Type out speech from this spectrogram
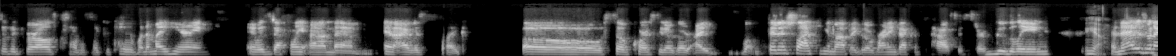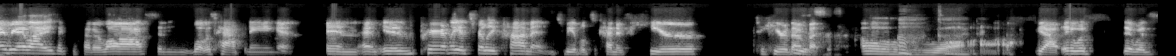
to the girls because I was like, okay, what am I hearing? It was definitely on them. And I was like, oh, so of course, you know, go I well, finish locking them up. I go running back up to the house. I start Googling. Yeah. And that is when I realized like the feather loss and what was happening. And and, and it, apparently it's really common to be able to kind of hear to hear them. Yes. But oh, oh yeah, it was it was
